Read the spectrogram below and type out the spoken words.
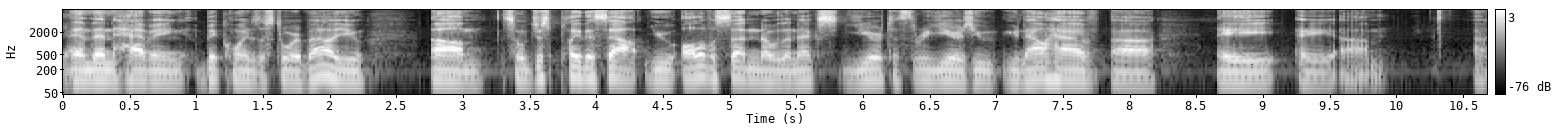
and then having Bitcoin as a store of value. Um, so just play this out. You all of a sudden over the next year to three years, you you now have uh, a a um, uh,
